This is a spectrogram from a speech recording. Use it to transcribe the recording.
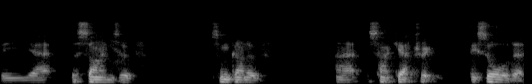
the, uh, the signs of some kind of uh, psychiatric disorder.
